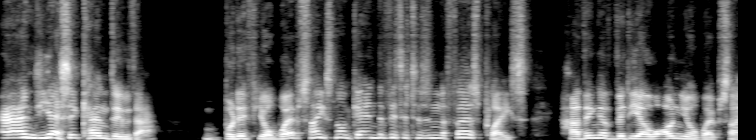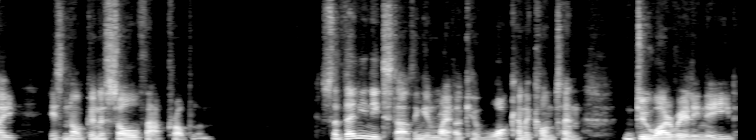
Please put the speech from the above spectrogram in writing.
And yes, it can do that. But if your website's not getting the visitors in the first place, having a video on your website is not going to solve that problem. So then you need to start thinking, right, okay, what kind of content do I really need?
